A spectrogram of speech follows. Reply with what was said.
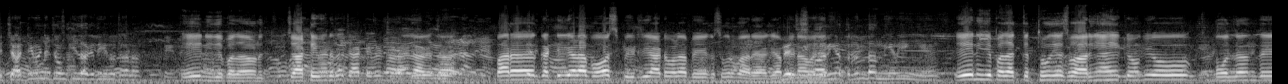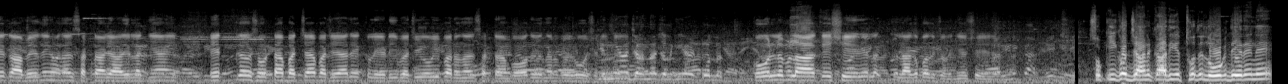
ਇਹ ਚਾਟੀਵਿੰਡ ਚੌਂਕੀ ਲੱਗਦੀ ਇਹਨੂੰ ਥਾਣਾ? ਇਹ ਨਹੀਂ ਜੀ ਪਤਾ ਹੁਣ। ਚਾਟੀ ਮਿੰਟ ਦਾ ਚਾਟੀ ਮਿੰਟ ਥਾਣਾ ਹੀ ਲੱਗਦਾ। ਪਰ ਗੱਡੀ ਵਾਲਾ ਬਹੁਤ ਸਪੀਡ ਸੀ ਆਟੋ ਵਾਲਾ ਬੇਕਸੂਰ ਮਾਰਿਆ ਗਿਆ ਬਿਨਾਂ ਵਜ੍ਹਾ। ਸਵਾਰੀਆਂ ਤਰਨਤਾਰਨ ਦੀਆਂ ਵੀ ਹੈਗੀਆਂ। ਇਹ ਨਹੀਂ ਜੀ ਪਤਾ ਕਿੱਥੋਂ ਦੀਆਂ ਸਵਾਰੀਆਂ ਸੀ ਕਿਉਂਕਿ ਉਹ ਬੋਲਣ ਦੇ ਕਾਬਿਲ ਨਹੀਂ ਹੁੰਦਾ ਸੱਟਾਂ ਜ਼ਿਆਦਾ ਲੱਗੀਆਂ ਸੀ। ਇੱਕ ਛੋਟਾ ਬੱਚਾ ਬਚਿਆ ਤੇ ਇੱਕ ਲੇਡੀ ਬਚੀ ਉਹ ਵੀ ਭਰਨ ਦਾ ਸੱਟਾਂ ਬਹੁਤ ਸੀ, ਉਹਨਾਂ ਨੂੰ ਕੋਈ ਹੋਸ਼ ਨਹੀਂ ਕਿੰਨੀਆਂ ਜਾਨਾਂ ਚਲ ਗਈਆਂ ਕੁੱਲ? ਕੁੱਲ ਮਿਲਾ ਕੇ 6 ਦੇ ਲਗ- ਲਗਭਗ ਚਲ ਗਈਆਂ 6 ਸੋ ਕੀ ਕੁਝ ਜਾਣਕਾਰੀ ਇੱਥੋਂ ਦੇ ਲੋਕ ਦੇ ਰਹੇ ਨੇ?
